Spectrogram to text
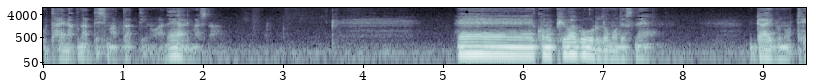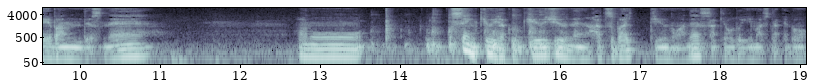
歌えなくなってしまったっていうのがねありました。えー、このピュアゴールドもですねライブの定番ですね。あのー、1990年発売っていうのはね先ほど言いましたけど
